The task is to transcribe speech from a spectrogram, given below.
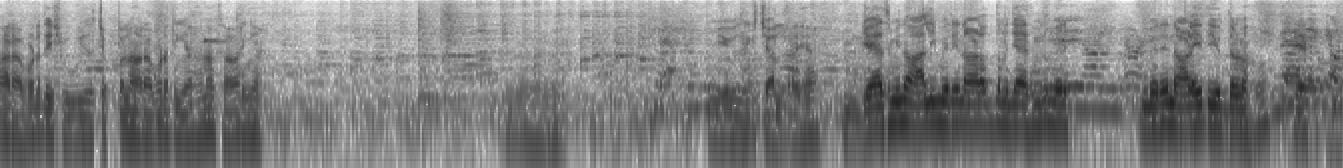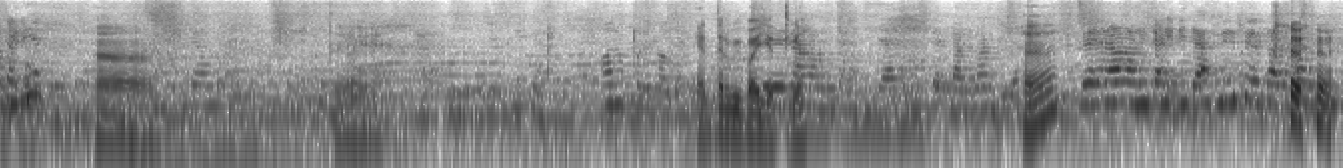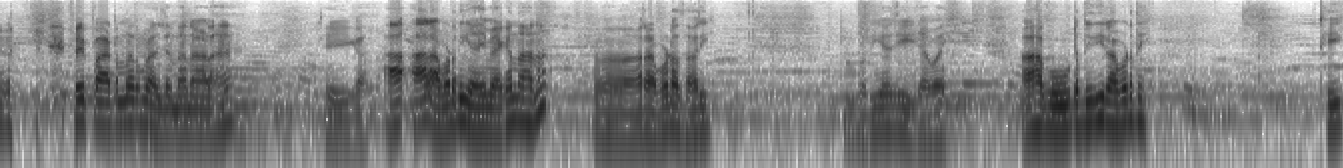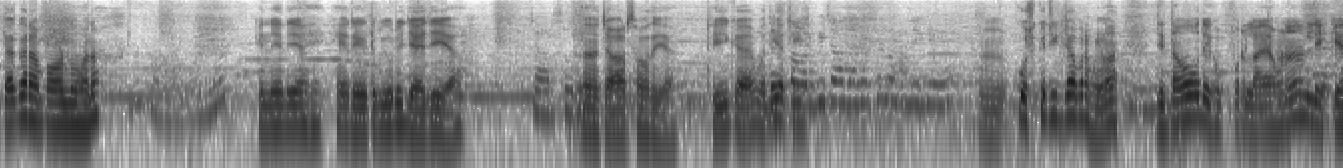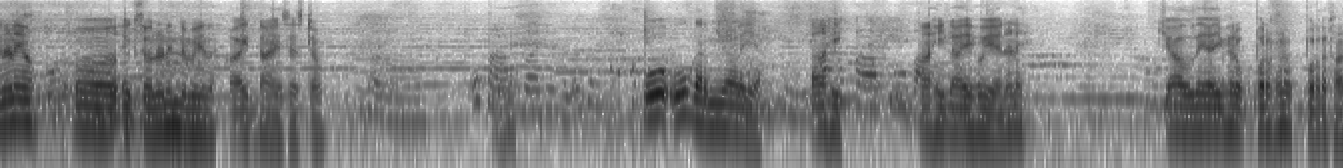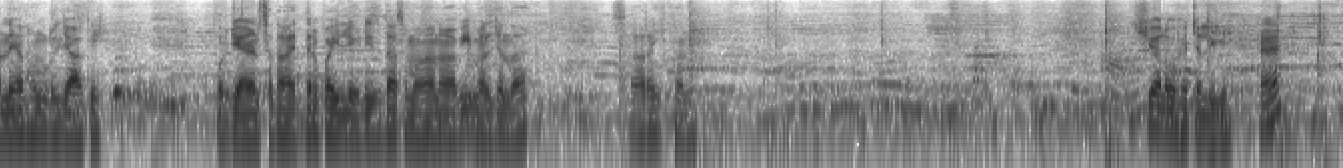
ਆ ਰਬੜ ਦੇ ਸ਼ੂਜ਼ ਚੱਪਲਾਂ ਰਬੜ ਦੀਆਂ ਹਨਾ ਸਾਰੀਆਂ। ਮਿਊਜ਼ਿਕ ਚੱਲ ਰਿਹਾ। ਜੈਸਮੀਨ ਆ ਲਈ ਮੇਰੇ ਨਾਲ ਉਦੋਂ ਜੈਸਮੀਨ ਮੇਰੇ ਮੇਰੇ ਨਾਲ ਹੀ ਤੀ ਉਦੋਂ ਉਹ। ਹਾਂ। ਤੇ ਇੱਧਰ ਵੀ ਪਾਈ ਜੁੱਤੀਆਂ। ਫਿਰ ਹੈ? ਮੇਰੇ ਨਾਲ ਆਉਣੀ ਚਾਹੀਦੀ ਜੈਸਮੀਨ ਫਿਰ ਗੱਲ ਬਣਦੀ ਫੇ ਪਾਰਟਨਰ ਮਿਲ ਜਾਂਦਾ ਨਾਲ ਹੈ? ਠੀਕ ਆ। ਆ ਆ ਰਬੜ ਦੀਆਂ ਏ ਮੈਂ ਕਹਿੰਦਾ ਹਨਾ। ਹਾਂ ਰਬੜ ਆ ਸਾਰੀ। ਵਧੀਆ ਚੀਜ਼ ਆ ਬਾਈ। ਆਹ ਬੂਟ ਦੀਦੀ ਰਬੜ ਦੇ। ਠੀਕ ਆ ਘਰਾਂ ਪਾਉਣ ਨੂੰ ਹਨਾ? ਕਿੰਨੇ ਦੇ ਆ ਇਹ? ਇਹ ਰੇਟ ਵੀ ਉਹਦੇ ਜਾਇਜ਼ੇ ਆ। 400 ਹਾਂ, 400 ਦੇ ਆ। ਠੀਕ ਹੈ ਵਧੀਆ ਚੀਜ਼। ਵੀ ਚੱਲਦਾ ਵੈਸੇ ਬਾਹਰ ਲਿਖੇ ਹੋਏ ਹੂੰ ਕੁਛ ਕੁ ਚੀਜ਼ਾਂ ਪਰ ਹੋਣਾ। ਜਿੱਦਾਂ ਉਹ ਦੇਖੋ ਉੱਪਰ ਲਾਇਆ ਹੋਣਾ ਲਿਖ ਕੇ ਇਹਨਾਂ ਨੇ ਉਹ ਉਹ 199 ਦਾ। ਆ ਇਦਾਂ ਹੈ ਸਿਸਟਮ ਉਹ ਉਹ ਉਹ ਗਰਮੀਆਂ ਵਾਲੇ ਆ। ਤਾਂ ਹੀ ਤਾਂ ਹੀ ਲਾਏ ਹੋਏ ਆ ਇਹਨਾਂ ਨੇ। ਚੱਲਦੇ ਆ ਜੀ ਫਿਰ ਉੱਪਰ ਹੁਣ ਉੱਪਰ ਦਿਖਾਉਂਦੇ ਆ ਤੁਹਾਨੂੰ ਲਿਜਾ ਕੇ। ਉੱਪਰ ਜੈਂਟਸ ਦਾ ਇੱਧਰ ਭਾਈ ਲੇਡੀਜ਼ ਦਾ ਸਮਾਨ ਆ ਵੀ ਮਿਲ ਜਾਂਦਾ। ਸਾਰਾ ਹੀ ਹਨ ਚਲੋ ਫਿਰ ਚੱਲੀਏ। ਹੈ?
